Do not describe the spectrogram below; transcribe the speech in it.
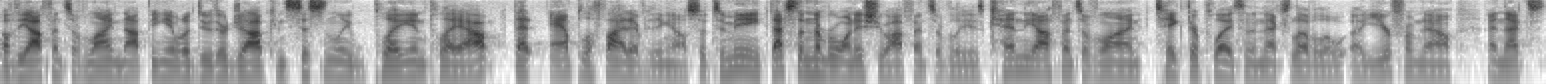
of the offensive line not being able to do their job consistently play in play out that amplified everything else. So to me that's the number one issue offensively is can the offensive line take their play to the next level a, year from now? And that's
